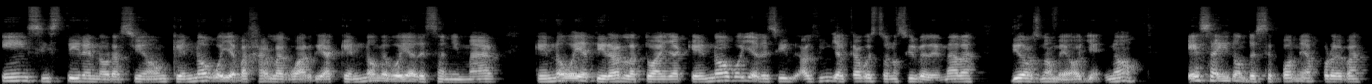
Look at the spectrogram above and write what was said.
insistir en oración, que no voy a bajar la guardia, que no me voy a desanimar, que no voy a tirar la toalla, que no voy a decir, al fin y al cabo esto no sirve de nada, Dios no me oye. No, es ahí donde se pone a prueba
